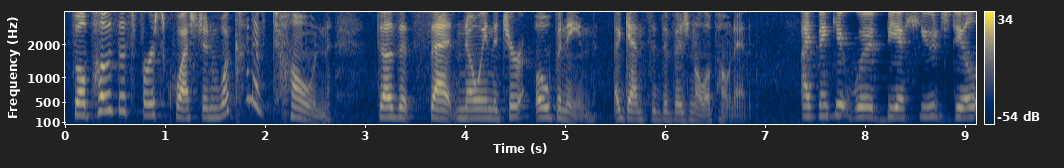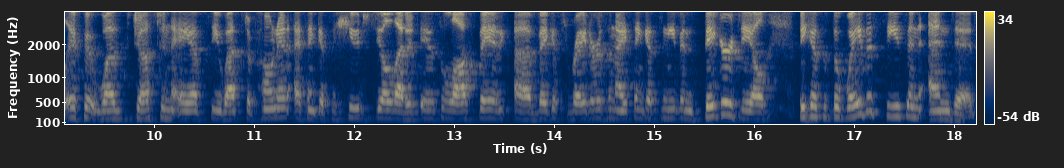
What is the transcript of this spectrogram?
So I'll pose this first question What kind of tone does it set knowing that you're opening against a divisional opponent? I think it would be a huge deal if it was just an AFC West opponent. I think it's a huge deal that it is the Las uh, Vegas Raiders, and I think it's an even bigger deal because of the way the season ended.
